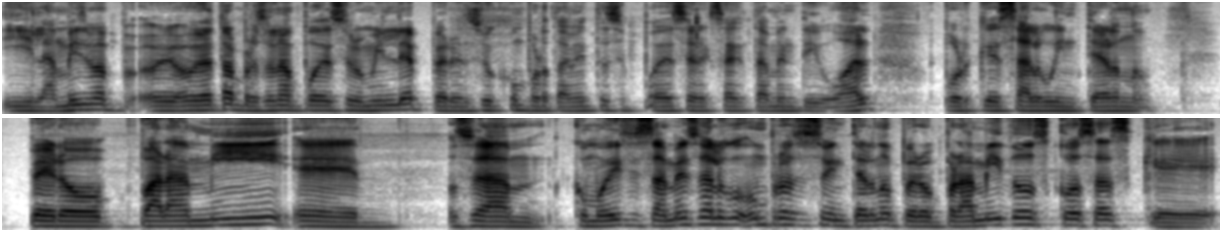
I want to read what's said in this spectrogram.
y la misma o otra persona puede ser humilde, pero en su comportamiento se puede ser exactamente igual porque es algo interno. Pero para mí, eh, o sea, como dices, a mí es algo, un proceso interno, pero para mí dos cosas que,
